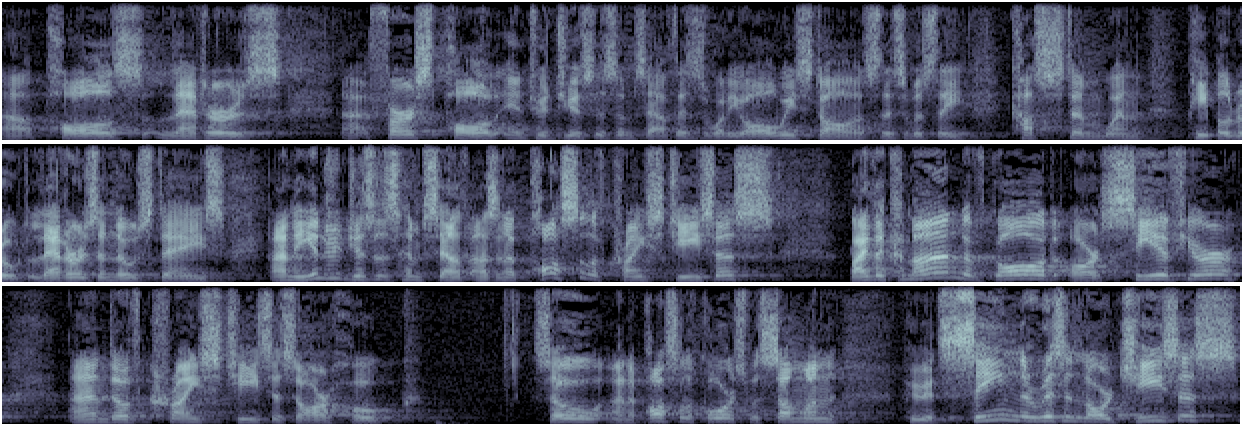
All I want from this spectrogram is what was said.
uh, Paul's letters. Uh, first Paul introduces himself. This is what he always does. This was the custom when people wrote letters in those days. And he introduces himself as an apostle of Christ Jesus by the command of God, our Savior, and of Christ Jesus, our hope. So, an apostle, of course, was someone who had seen the risen Lord Jesus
